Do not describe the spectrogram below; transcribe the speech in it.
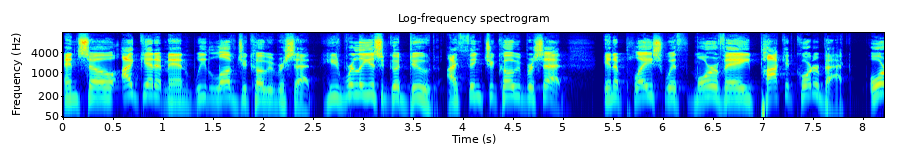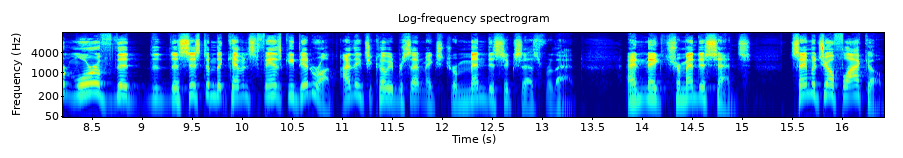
And so I get it, man. We love Jacoby Brissett. He really is a good dude. I think Jacoby Brissett in a place with more of a pocket quarterback or more of the, the, the system that Kevin Stefanski did run. I think Jacoby Brissett makes tremendous success for that and makes tremendous sense. Same with Joe Flacco.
